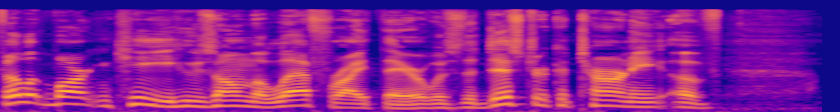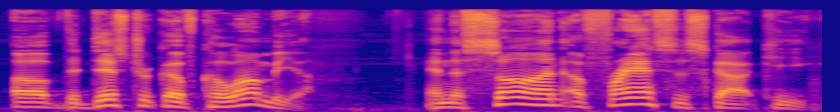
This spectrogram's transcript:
Philip Barton Key, who's on the left right there, was the district attorney of, of the District of Columbia and the son of Francis Scott Key.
